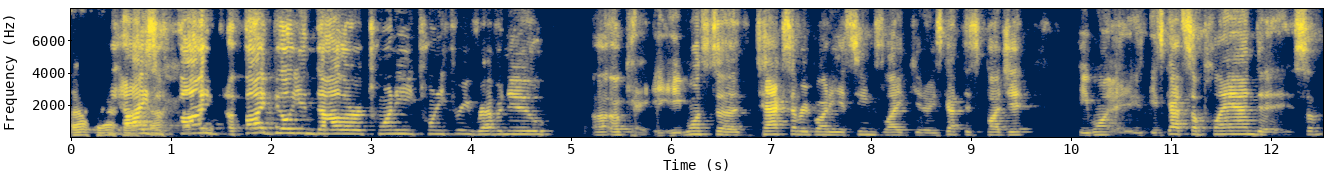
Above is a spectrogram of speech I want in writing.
the eyes of five a five billion dollar 2023 revenue. Uh, okay, he he wants to tax everybody. It seems like you know he's got this budget. He want he's got some plan. uh, Some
